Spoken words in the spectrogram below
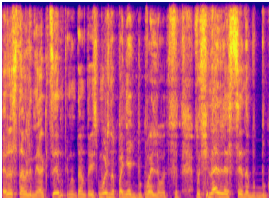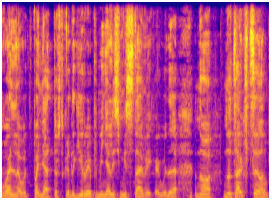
расставлены акценты. Ну там, то есть можно понять буквально вот, вот, вот финальная сцена бу- буквально вот понятно, что когда герои поменялись местами, как бы, да. Но, но так в целом.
